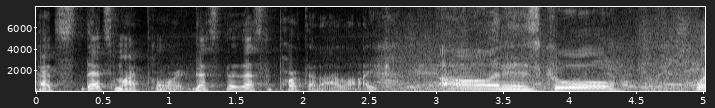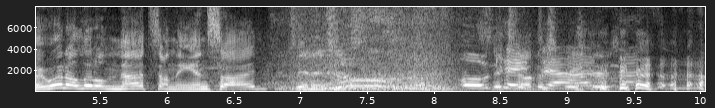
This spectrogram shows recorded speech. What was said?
that's that's my point. That's the, that's the part that I like. Oh, it is cool. We went a little nuts on the inside, 10 inches. Okay, Six other Dad. speakers.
